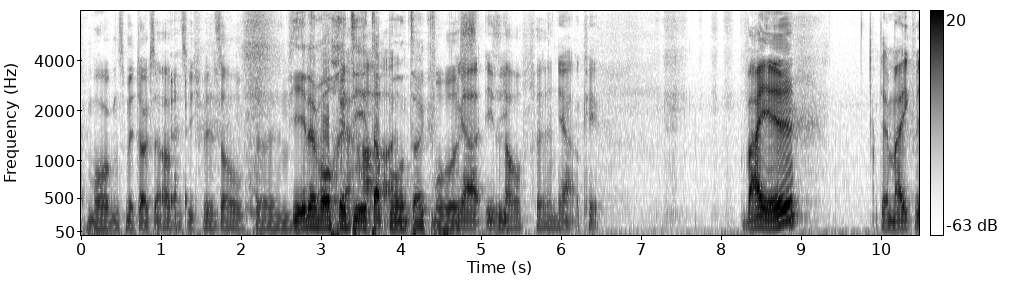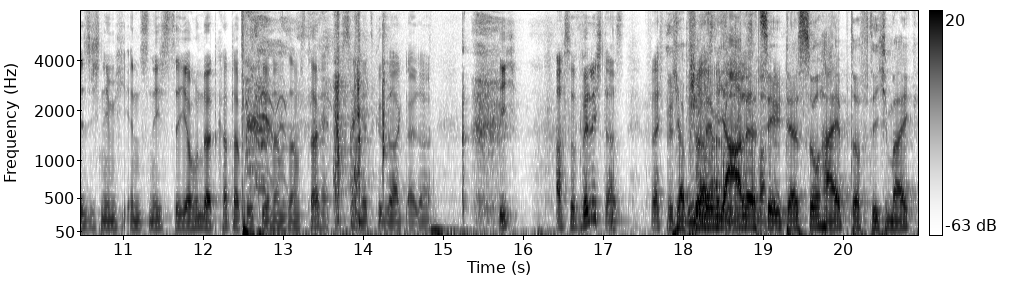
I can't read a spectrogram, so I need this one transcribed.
Morgens, mittags, abends, ich will saufen. Jede Woche Der Diät ab Montag. Muss Ja, easy. laufen. Ja, okay. Weil der Mike will sich nämlich ins nächste Jahrhundert katapultieren am Samstag. Wer hat das denn jetzt gesagt, Alter? Ich? Ach so, will ich das? Vielleicht Ich habe schon dem Jan erzählt, der ist so hyped auf dich, Mike.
